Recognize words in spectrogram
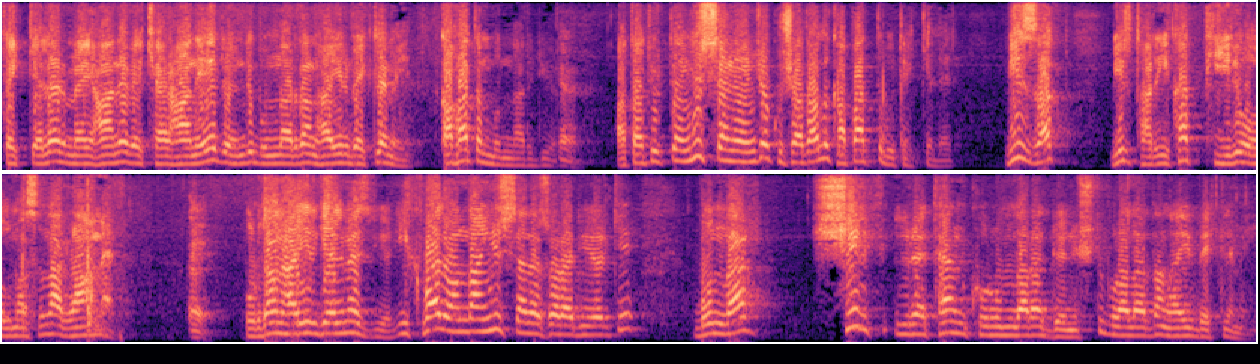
tekkeler meyhane ve kerhaneye döndü. Bunlardan hayır beklemeyin. Kapatın bunları diyor. Evet. Atatürk'ten 100 sene önce Kuşadalı kapattı bu tekkeleri. Bizzat bir tarikat piri olmasına rağmen Evet. buradan hayır gelmez diyor. İkbal ondan 100 sene sonra diyor ki bunlar şirk üreten kurumlara dönüştü. Buralardan hayır beklemeyin.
